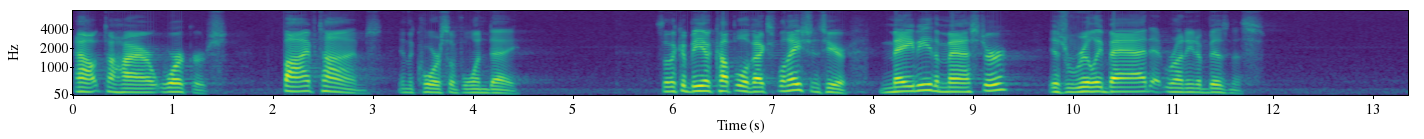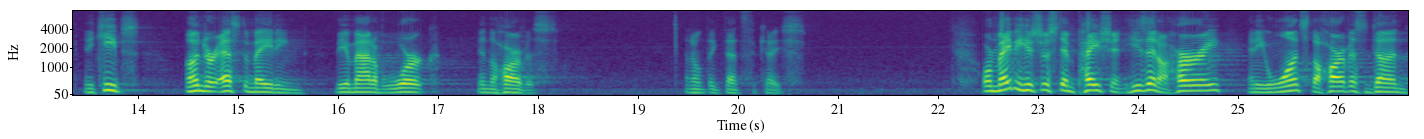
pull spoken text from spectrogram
out to hire workers five times in the course of one day. So there could be a couple of explanations here. Maybe the master is really bad at running a business. And he keeps underestimating the amount of work in the harvest. I don't think that's the case. Or maybe he's just impatient. He's in a hurry and he wants the harvest done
